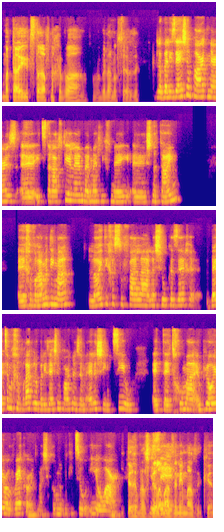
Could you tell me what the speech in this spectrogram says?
מתי הצטרפת לחברה ולנושא הזה? Globalization Partners, uh, הצטרפתי אליהם באמת לפני uh, שנתיים. Uh, חברה מדהימה, לא הייתי חשופה לשוק הזה, בעצם החברה Globalization Partners הם אלה שהמציאו את uh, תחום ה-employer of record, מה שקוראים לו בקיצור EOR. תכף נסביר שזה... למאזינים מה זה, כן.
